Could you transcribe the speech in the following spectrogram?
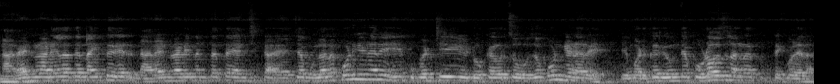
नारायण राणेला तर नाही तर नारायण राणे नंतर तर यांची काय यांच्या मुलाला कोण घेणार आहे? हे फुकटची डोक्यावरचं ओझं कोण घेणार आहे? हे मडकं घेऊन ते फोडावंच लागणार प्रत्येक वेळेला?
